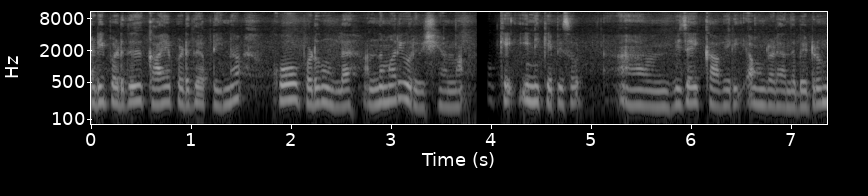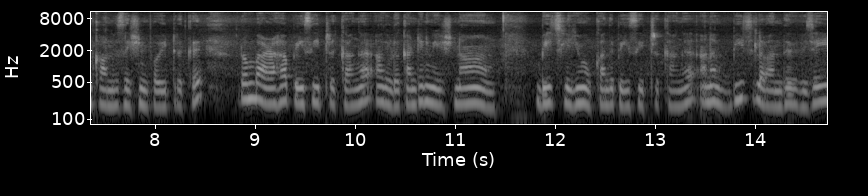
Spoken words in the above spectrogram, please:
அடிப்படுது காயப்படுது அப்படின்னா கோவப்படுவோம்ல. அந்த மாதிரி ஒரு விஷயம்தான். ஓகே இன்னைக்கு எபிசோட் விஜய் காவேரி அவங்களோட அந்த பெட்ரூம் கான்வர்சேஷன் போயிட்டுருக்கு. ரொம்ப அழகாக பேசிகிட்டு இருக்காங்க அதோட கண்டினியூஷனாக பீச்லேயும் உட்காந்து பேசிகிட்டு இருக்காங்க ஆனால் பீச்சில் வந்து விஜய்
